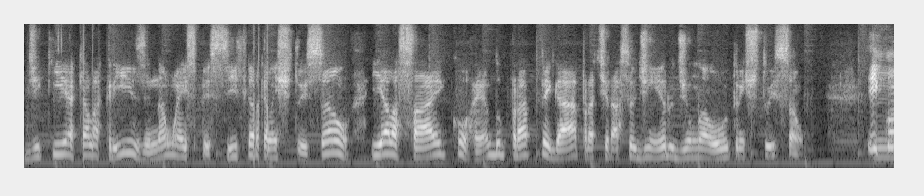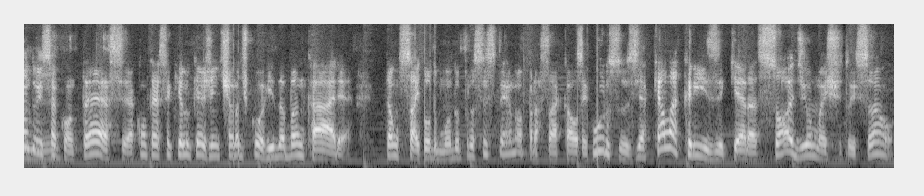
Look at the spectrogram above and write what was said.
de que aquela crise não é específica daquela instituição e ela sai correndo para pegar, para tirar seu dinheiro de uma outra instituição. E uhum. quando isso acontece, acontece aquilo que a gente chama de corrida bancária. Então sai todo mundo para o sistema para sacar os recursos e aquela crise que era só de uma instituição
